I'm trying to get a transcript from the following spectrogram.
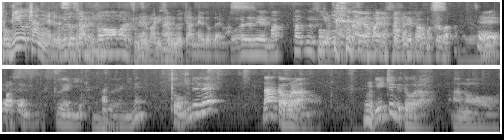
時々チャンネルです。時々チャンネルそのままですねズバリ速度チャンネルでございます。これで全く想像つかない名前にしてくれたら面白かったんだけどね。普通に、普通にね。そう。んでね、なんかほら、あの、うん。YouTube ってほら、あの、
